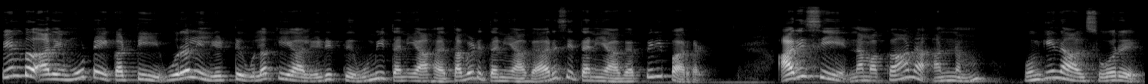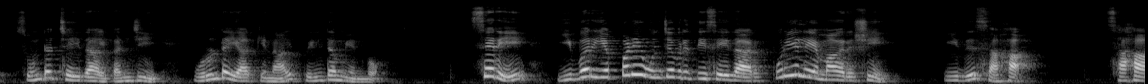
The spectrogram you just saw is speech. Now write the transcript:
பின்பு அதை மூட்டை கட்டி உரலில் இட்டு உலக்கியால் இடித்து உமி தனியாக தவிடு தனியாக அரிசி தனியாக பிரிப்பார்கள். அரிசி நமக்கான அன்னம் பொங்கினால் சோறு சுண்டச் செய்தால் கஞ்சி உருண்டையாக்கினால் பிண்டம் என்போம். சரி இவர் எப்படி உஞ்சவிருத்தி செய்தார்? புரியலையே மகரிஷி. இது சகா சகா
